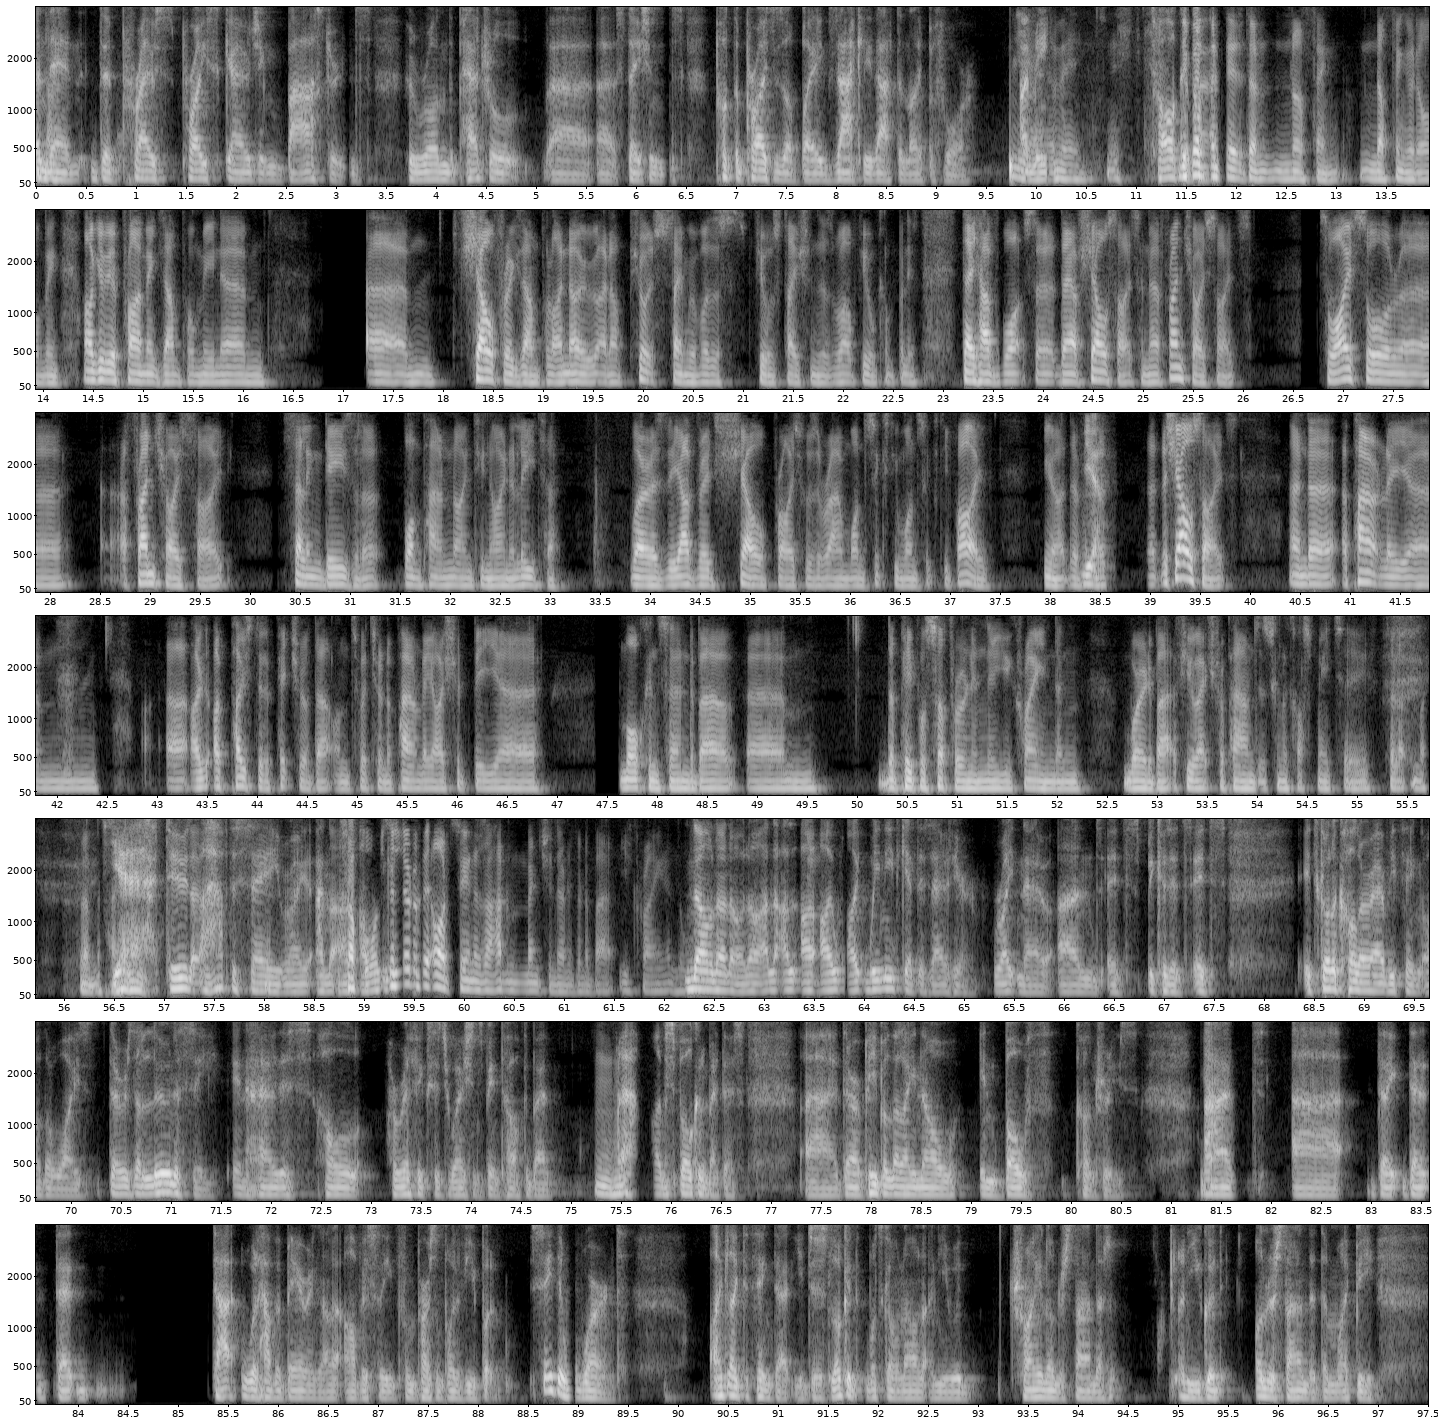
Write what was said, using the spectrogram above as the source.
and then the price price gouging bastards who run the petrol uh, uh, stations put the prices up by exactly that the night before. Yeah, I mean, I mean, it's, talk the about government has done nothing, nothing at all. I mean, I'll give you a prime example. I mean, um, um, Shell, for example, I know, and I'm sure it's the same with other fuel stations as well, fuel companies. They have what's uh, they have Shell sites and they're franchise sites. So I saw uh, a franchise site selling diesel at one pound ninety nine a litre, whereas the average Shell price was around 160, 165. You know, at the Yeah. at the Shell sites, and uh, apparently um, uh, I, I posted a picture of that on Twitter, and apparently I should be uh, more concerned about um, the people suffering in the Ukraine than worried about a few extra pounds it's going to cost me to fill up my, fill up my tank. yeah, dude. I have to say, right, and So I I want it was a little bit odd seeing as I hadn't mentioned anything about Ukraine and the No, no, no, no. And I, I, I, I, we need to get this out here right now, and it's because it's it's it's going to color everything. Otherwise, there is a lunacy in how this whole horrific situation is being talked about. Uh, I've spoken about this. Uh, there are people that I know in both countries, and uh, they, that that that would have a bearing on it, obviously, from a personal point of view. But say they weren't. I'd like to think that you just look at what's going on and you would try and understand it and you could understand that there might be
